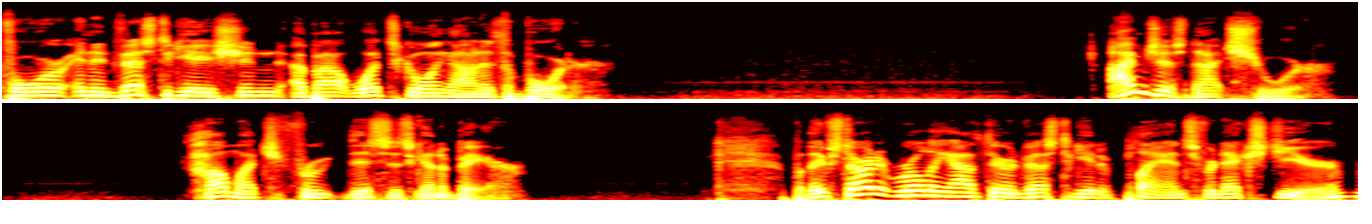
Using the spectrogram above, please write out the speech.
for an investigation about what's going on at the border. I'm just not sure how much fruit this is going to bear. But they've started rolling out their investigative plans for next year.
